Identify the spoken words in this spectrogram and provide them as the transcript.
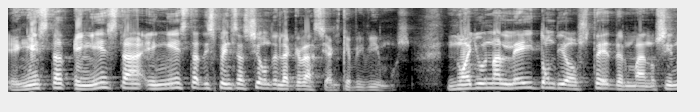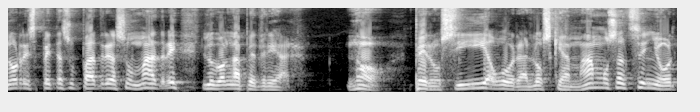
En esta, en, esta, en esta dispensación de la gracia en que vivimos. No hay una ley donde a usted, hermano, si no respeta a su padre o a su madre, lo van a apedrear. No, pero sí ahora los que amamos al Señor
